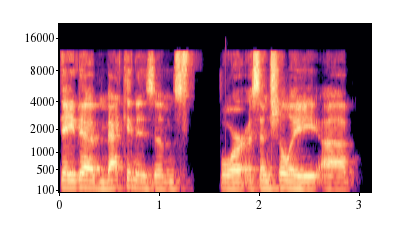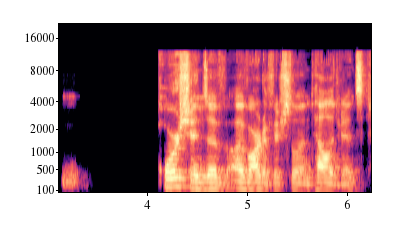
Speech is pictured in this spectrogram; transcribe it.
data mechanisms for essentially uh, portions of, of artificial intelligence.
